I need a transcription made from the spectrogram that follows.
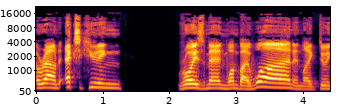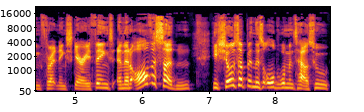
around executing Roy's men one by one and like doing threatening, scary things. And then all of a sudden, he shows up in this old woman's house who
